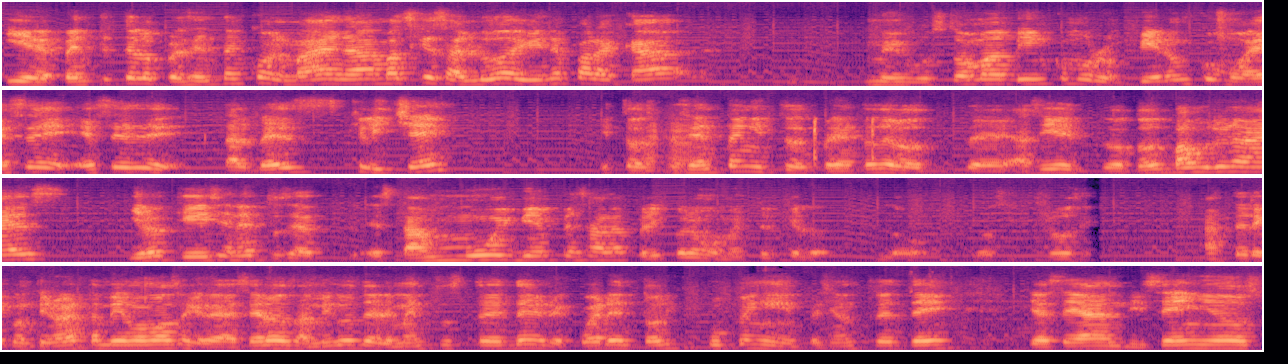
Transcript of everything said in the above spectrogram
Y de repente te lo presentan con el madre, nada más que saluda y viene para acá, me gustó más bien como rompieron como ese, ese tal vez cliché y te los presentan y te los presentan de los, de, así, los dos vamos de una vez y es lo que dicen esto, o sea, está muy bien pensada la película en el momento en que lo, lo, los introducen. Antes de continuar, también vamos a agradecer a los amigos de Elementos 3D. Recuerden todo lo que ocupen en impresión 3D, ya sean diseños,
